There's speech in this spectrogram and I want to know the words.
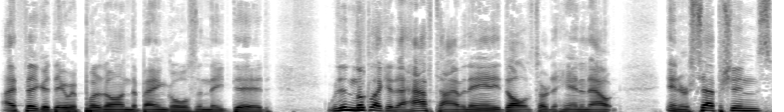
I figured they would put it on the Bengals, and they did. We didn't look like it at halftime, and then Andy Dalton started handing out interceptions.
